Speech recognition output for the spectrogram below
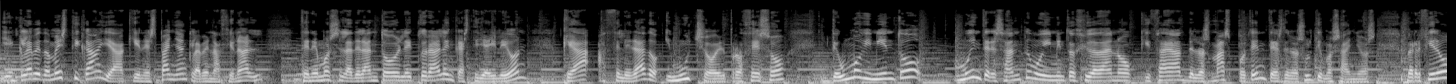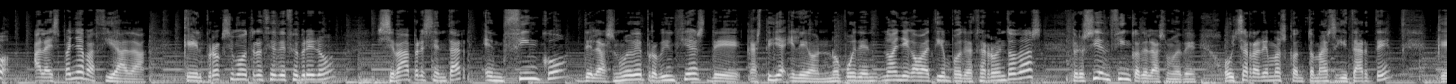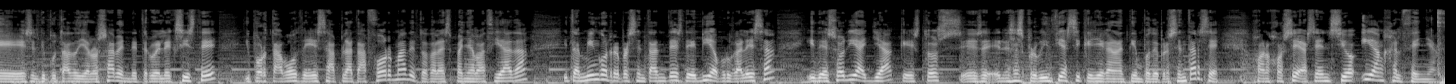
Y en clave doméstica, y aquí en España, en clave nacional, tenemos el adelanto electoral en Castilla y León, que ha acelerado y mucho el proceso de un movimiento muy interesante, un movimiento ciudadano quizá de los más potentes de los últimos años. Me refiero a la España vaciada, que el próximo 13 de febrero se va a presentar en cinco de las nueve provincias de Castilla y León. No, pueden, no han llegado a tiempo de hacerlo en todas, pero sí en cinco de las nueve. Hoy charlaremos con Tomás Guitarte, que es el diputado, ya lo saben, de Teruel Existe y portavoz de esa plataforma de toda la España vaciada, y también con representantes de Vía Burgalesa y de Soria ya, que estos en esas provincias sí que llegan a tiempo de presentarse, Juan José Asensio y Ángel Ceña.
